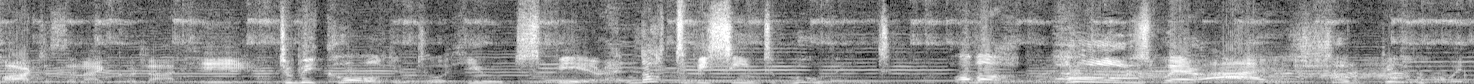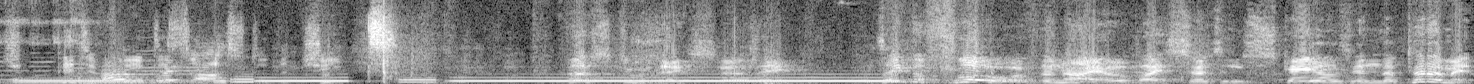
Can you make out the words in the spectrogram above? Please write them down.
partisan I could not heed. To be called into a huge sphere and not to be seen to move it are the holes where eyes should be, which pitifully disaster the cheeks. Thus do they, sir. They take the flow of the Nile by certain scales in the pyramid.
